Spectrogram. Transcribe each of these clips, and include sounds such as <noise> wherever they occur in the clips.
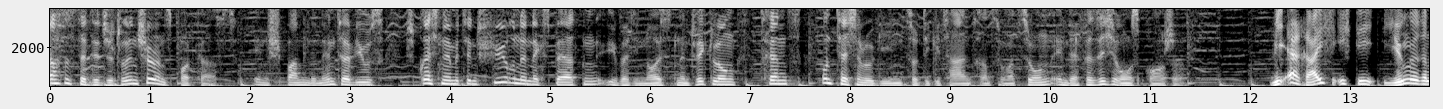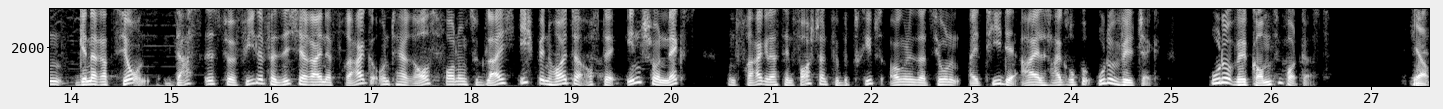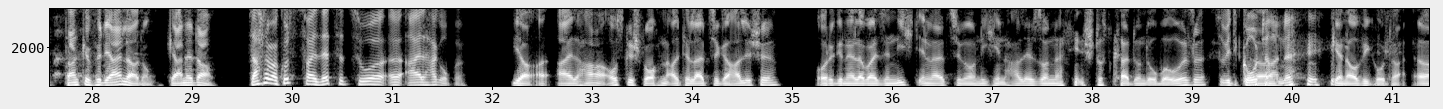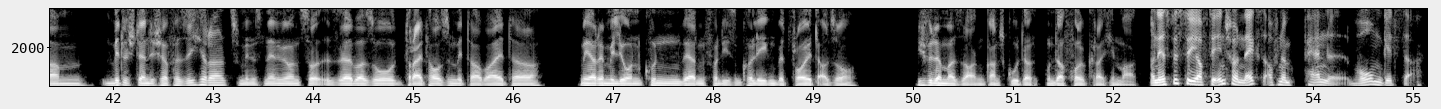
Das ist der Digital Insurance Podcast. In spannenden Interviews sprechen wir mit den führenden Experten über die neuesten Entwicklungen, Trends und Technologien zur digitalen Transformation in der Versicherungsbranche. Wie erreiche ich die jüngeren Generationen? Das ist für viele Versicherer eine Frage und Herausforderung zugleich. Ich bin heute auf der Intro Next und frage das den Vorstand für Betriebsorganisation und IT der ALH-Gruppe Udo Wildcheck. Udo, willkommen zum Podcast. Ja, danke für die Einladung. Gerne da. Sag noch mal kurz zwei Sätze zur äh, ALH-Gruppe. Ja, ALH, ausgesprochen alte Leipziger Hallische. Originellerweise nicht in Leipzig, auch nicht in Halle, <laughs> sondern in Stuttgart und Oberursel. So wie die Gotha, ähm, ne? <laughs> Genau wie Gotha. Ähm, mittelständischer Versicherer, zumindest nennen wir uns so, selber so, 3000 Mitarbeiter, mehrere Millionen Kunden werden von diesen Kollegen betreut. Also ich würde mal sagen, ganz guter und erfolgreicher Markt. Und jetzt bist du hier auf der Intro Next auf einem Panel. Worum geht's da?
